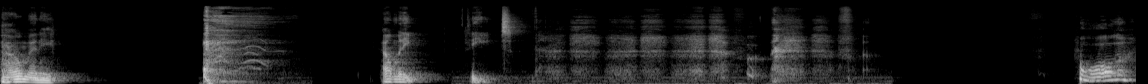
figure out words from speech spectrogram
How many. How many feet? Four.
